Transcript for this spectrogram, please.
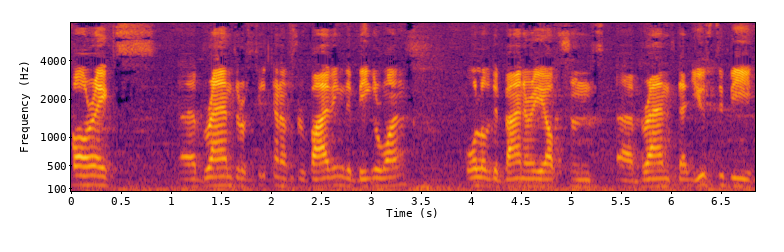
forex uh, brands are still kind of surviving. The bigger ones, all of the binary options uh, brands that used to be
